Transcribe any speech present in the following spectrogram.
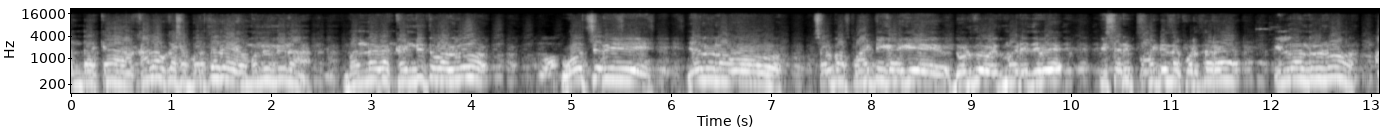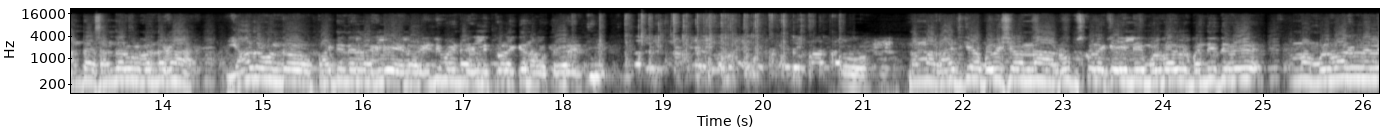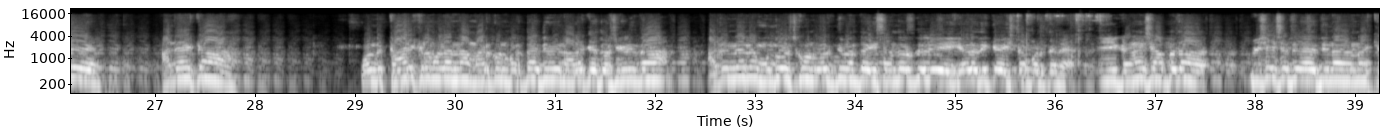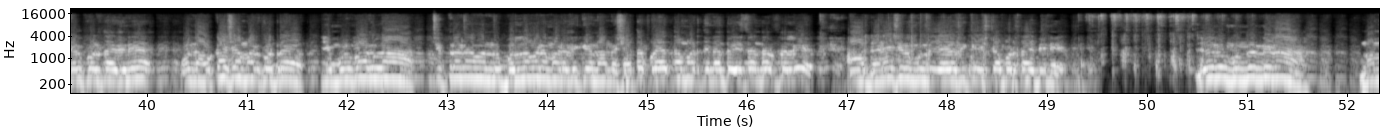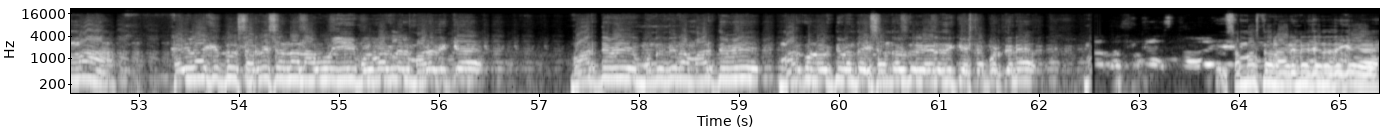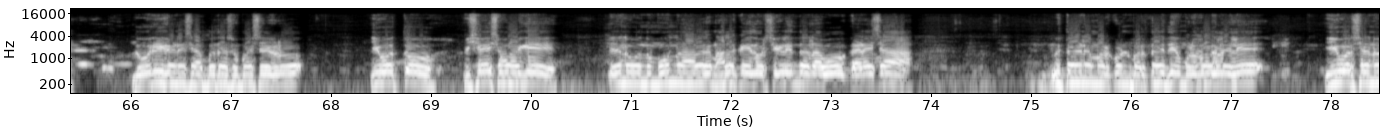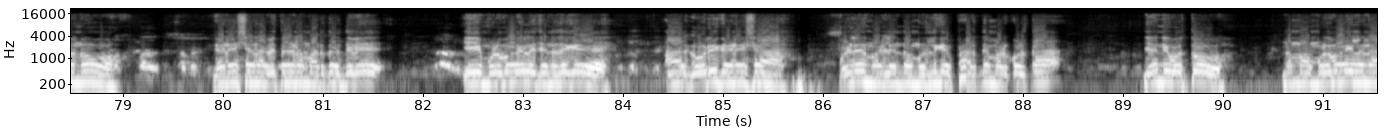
ಅಂತ ಕಾಲಾವಕಾಶ ಬರ್ತದೆ ಮುಂದಿನ ದಿನ. ಬಂದಾಗ ಖಂಡಿತವಾಗ್ಲೂ ಹೋದ್ ಸರಿ ಏನು ನಾವು ಸ್ವಲ್ಪ ಪಾರ್ಟಿಗಾಗಿ ದುಡ್ದು ಇದ್ ಮಾಡಿದೀವಿ ಈ ಸರಿ ಪಾರ್ಟಿಯಿಂದ ಕೊಡ್ತಾರೆ. ಇಲ್ಲಾಂದ್ರೂ ಅಂತ ಸಂದರ್ಭಗಳು ಬಂದಾಗ ಯಾವ್ದೋ ಒಂದು ಪಾರ್ಟಿನಲ್ಲಾಗ್ಲಿ ಇಲ್ಲ ಇಂಡಿಪೆಂಡೆಂಟ್ ಆಗಲಿ ನಿಂತ್ಕೊಳ್ಳೋಕೆ ನಾವು ತಯಾರಿರ್ತೀವಿ. ನಮ್ಮ ರಾಜಕೀಯ ಭವಿಷ್ಯವನ್ನ ರೂಪಿಸ್ಕೊಳಕ್ಕೆ ಇಲ್ಲಿ ಮುಳಬಾಗಿಲಿಗೆ ಬಂದಿದ್ದೇವೆ. ನಮ್ಮ ಮುಳಬಾಗಿಲಿನಲ್ಲಿ ಅನೇಕ ಒಂದು ಕಾರ್ಯಕ್ರಮಗಳನ್ನ ಮಾಡ್ಕೊಂಡು ಬರ್ತಾ ಇದ್ದೀವಿ ನಾಲ್ಕೈದು ವರ್ಷಗಳಿಂದ. ಅದನ್ನೇ ಮುಂದುವರ್ಸ್ಕೊಂಡು ಹೋಗ್ತೀವಿ ಅಂತ ಈ ಸಂದರ್ಭದಲ್ಲಿ ಹೇಳೋದಕ್ಕೆ ಇಷ್ಟಪಡ್ತೇನೆ. ಈ ಗಣೇಶ ಹಬ್ಬದ ವಿಶೇಷ ದಿನವನ್ನ ಕೇಳ್ಕೊಳ್ತಾ ಇದ್ದೀನಿ. ಒಂದು ಅವಕಾಶ ಮಾಡಿಕೊಟ್ರೆ ಈ ಮುಳ್ಬಾಗ್ಲ ಚಿತ್ರಣವನ್ನು ಬದಲಾವಣೆ ಮಾಡೋದಕ್ಕೆ ನಾನು ಶತ ಪ್ರಯತ್ನ ಮಾಡ್ತೀನಿ ಅಂತ ಈ ಸಂದರ್ಭದಲ್ಲಿ ಆ ಗಣೇಶನ ಮುಂದೆ ಹೇಳೋದಕ್ಕೆ ಇಷ್ಟಪಡ್ತಾ ಇದ್ದೀನಿ. ಏನು ಮುಂದಿನ ದಿನ ನಮ್ಮ ಕೈಲಾಗಿದ್ದು ಸರ್ವಿಸ್ ಅನ್ನ ನಾವು ಈ ಮುಳಬಾಗಿಲಲ್ಲಿ ಮಾಡೋದಕ್ಕೆ ಮಾಡ್ತೀವಿ ಮುಂದಿನ ದಿನ ಮಾರ್ತೀವಿ, ಮಾರ್ಕೊಂಡು ಹೋಗ್ತೀವಿ ಅಂತ ಈ ಸಂದರ್ಭದಲ್ಲಿ ಹೇಳೋದಕ್ಕೆ ಇಷ್ಟಪಡ್ತೇನೆ. ಸಮಸ್ತ ನಾಡಿನ ಜನತೆಗೆ ಗೌರಿ ಗಣೇಶ ಹಬ್ಬದ ಶುಭಾಶಯಗಳು. ಇವತ್ತು ವಿಶೇಷವಾಗಿ ಏನು ಒಂದು ಮೂರು ನಾಲ್ಕು, ನಾಲ್ಕೈದು ವರ್ಷಗಳಿಂದ ನಾವು ಗಣೇಶ ವಿತರಣೆ ಮಾಡ್ಕೊಂಡು ಬರ್ತಾ ಇದ್ದೀವಿ ಮುಳಬಾಗಲಲ್ಲಿ. ಈ ವರ್ಷನೂ ಗಣೇಶನ ವಿತರಣೆ ಮಾಡ್ತಾ ಇದ್ದೀವಿ. ಈ ಮುಳಬಾಗಲ ಜನತೆಗೆ ಆ ಗೌರಿ ಗಣೇಶ ಒಳ್ಳೇದು ಮಾಡಲಿ ಅಂತ ಮೊದಲಿಗೆ ಪ್ರಾರ್ಥನೆ ಮಾಡ್ಕೊಳ್ತಾ ಏನಿವತ್ತು ನಮ್ಮ ಮುಳಬಾಗಿಲಿನ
